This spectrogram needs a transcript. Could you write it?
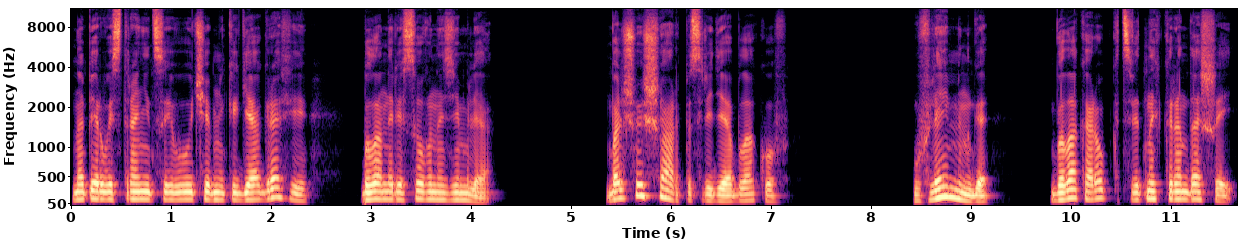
На первой странице его учебника географии была нарисована Земля. Большой шар посреди облаков. У Флеминга была коробка цветных карандашей,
